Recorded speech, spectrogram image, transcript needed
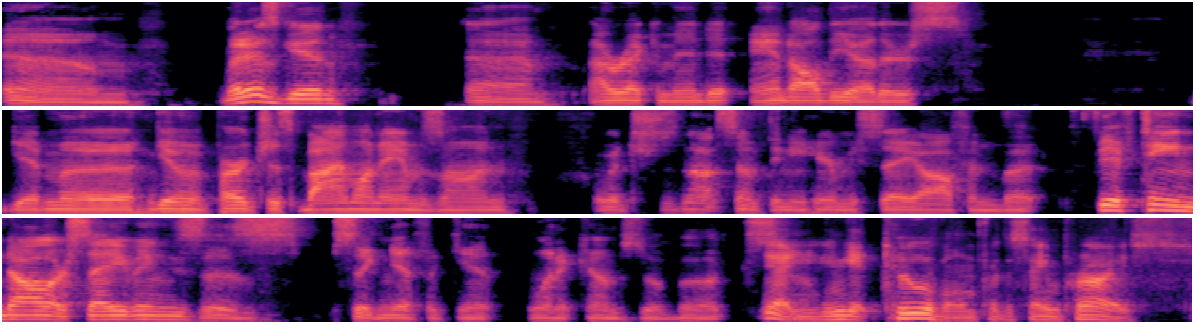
um but it was good um i recommend it and all the others give them a give them a purchase buy them on amazon which is not something you hear me say often but $15 savings is significant when it comes to a book Yeah, you can get two of them for the same price.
